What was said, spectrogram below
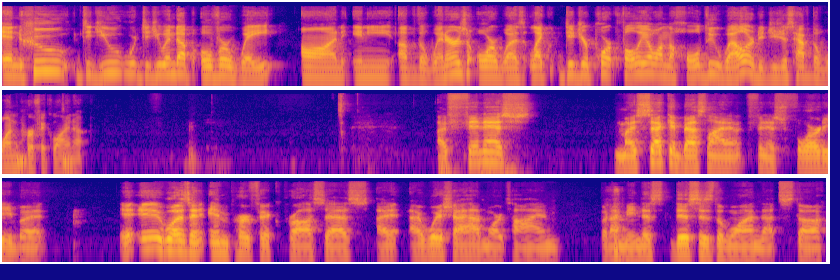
And who did you did you end up overweight on any of the winners or was like did your portfolio on the whole do well or did you just have the one perfect lineup? I finished my second best line, finished 40, but it, it was an imperfect process. I, I wish I had more time, but I mean, this this is the one that stuck.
